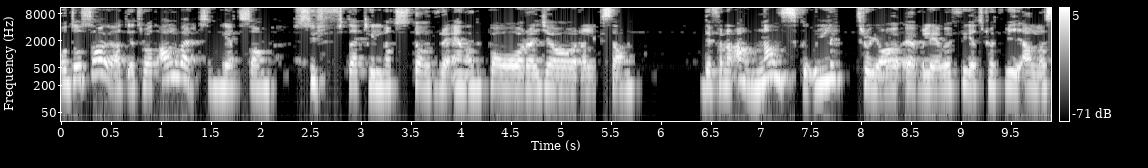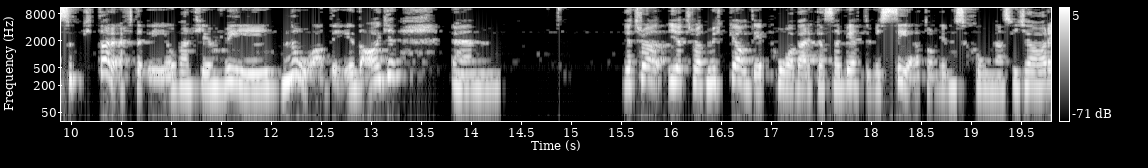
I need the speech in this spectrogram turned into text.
Och då sa jag att jag tror att all verksamhet som syftar till något större än att bara göra liksom, det för någon annans skull tror jag överlever. För jag tror att vi alla suktar efter det och verkligen vill nå det idag. Um, jag tror, jag tror att mycket av det påverkansarbete vi ser att organisationen ska göra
